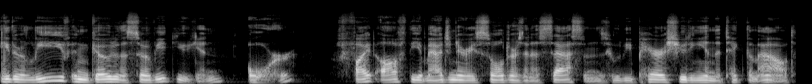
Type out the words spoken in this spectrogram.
either leave and go to the Soviet Union, or fight off the imaginary soldiers and assassins who would be parachuting in to take them out,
